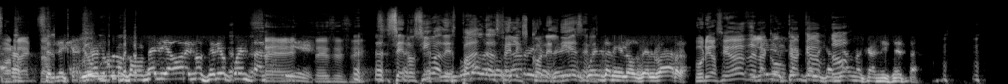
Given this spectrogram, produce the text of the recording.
Correcto. Se le cayó el número como media hora y no se dio cuenta. Sí, sí, sí, sí, Se nos iba de espaldas, Félix, con el 10. No se cuenta ni los del bar. Curiosidades de la CONCACAF, ¿no? La camiseta.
